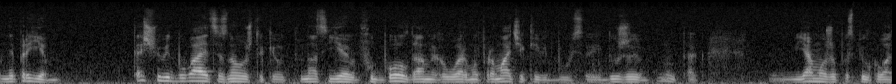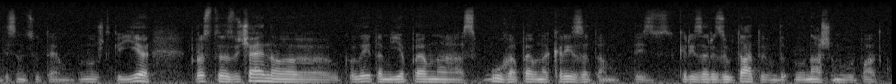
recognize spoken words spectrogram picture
Ну, неприємно. Те, що відбувається, знову ж таки, от у нас є футбол, да, ми говоримо про матч, який відбувся, і дуже, ну так, я можу поспілкуватися на цю тему. Знову ж таки, є просто, звичайно, коли там є певна смуга, певна криза, там, десь криза результату в- нашому випадку,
